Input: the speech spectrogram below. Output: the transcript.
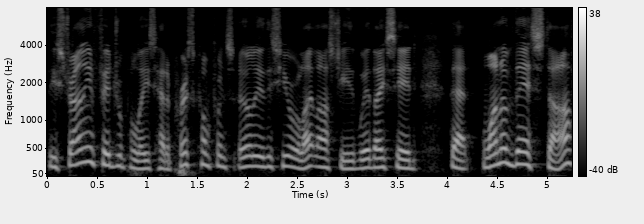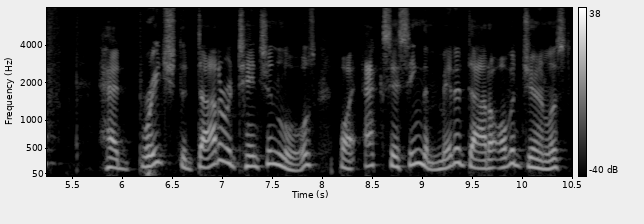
the Australian Federal Police had a press conference earlier this year or late last year where they said that one of their staff had breached the data retention laws by accessing the metadata of a journalist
